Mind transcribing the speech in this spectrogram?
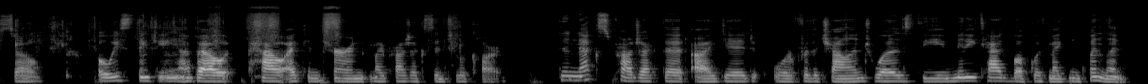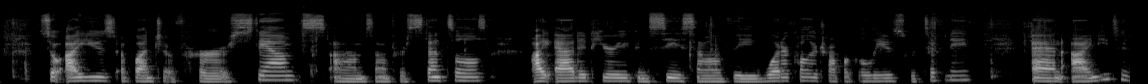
So always thinking about how I can turn my projects into a card. The next project that I did or for the challenge was the mini tag book with Megan Quinlan. So I used a bunch of her stamps, um, some of her stencils, I added here, you can see some of the watercolor tropical leaves with Tiffany. And I need to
